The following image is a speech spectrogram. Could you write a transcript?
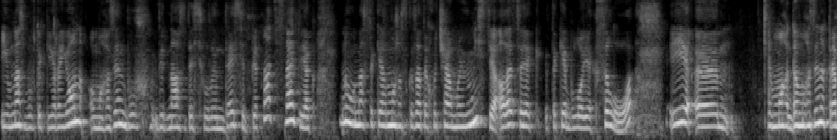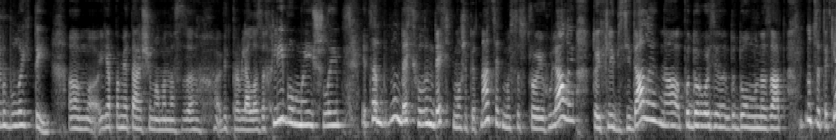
І у нас був такий район, магазин був від нас десь хвилин 10-15. Знаєте, як ну, у нас таке можна сказати, хоча ми в місті, але це як таке було як село. І е, до магазину треба було йти. Ем, Я пам'ятаю, що мама нас е, відправляла за хлібом, ми йшли. І це ну, десь хвилин 10, може 15. Ми з сестрою гуляли, той хліб з'їдали на, по дорозі додому назад. Ну, це таке.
